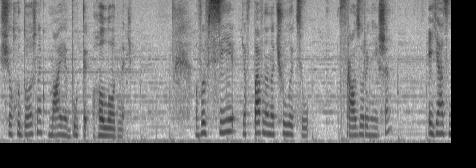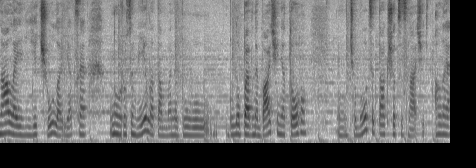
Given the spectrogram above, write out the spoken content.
що художник має бути голодний. Ви всі, я впевнена, чули цю фразу раніше. І я знала її, чула, я це ну, розуміла, там в мене було, було певне бачення того, чому це так, що це значить. Але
